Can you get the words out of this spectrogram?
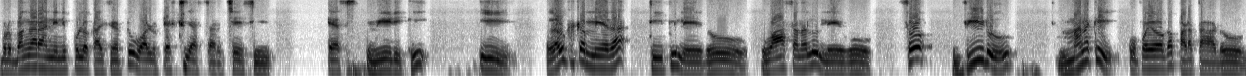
ఇప్పుడు బంగారాన్ని నిప్పుల్లో కాల్చినట్టు వాళ్ళు టెస్ట్ చేస్తారు చేసి ఎస్ వీడికి ఈ లౌకికం మీద తీపి లేదు వాసనలు లేవు. సో వీడు మనకి ఉపయోగపడతాడు.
